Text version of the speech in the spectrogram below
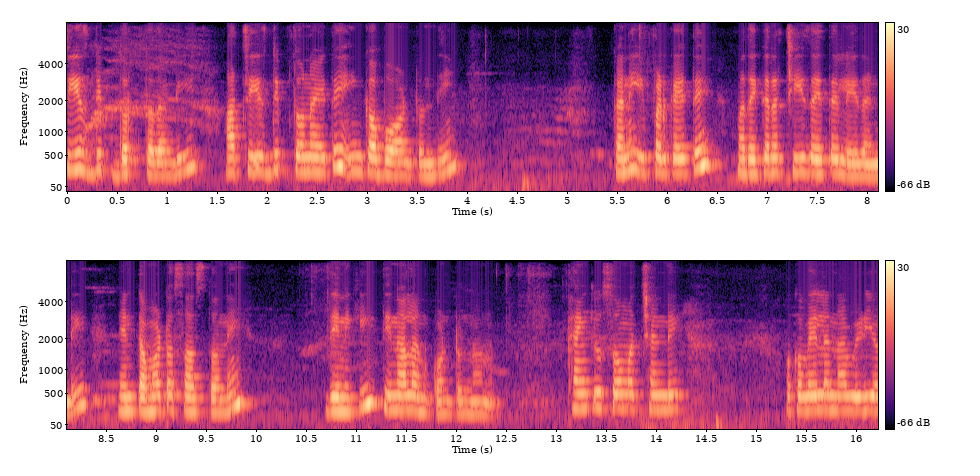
చీజ్ డిప్ దొరుకుతుందండి. ఆ చీజ్ డిప్తోనైతే ఇంకా బాగుంటుంది. కానీ ఇప్పటికైతే మా దగ్గర చీజ్ అయితే లేదండి. నేను టమాటో సాస్తోనే దీనికి తినాలనుకుంటున్నాను. థ్యాంక్ యూ సో మచ్ అండి. ఒకవేళ నా వీడియో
